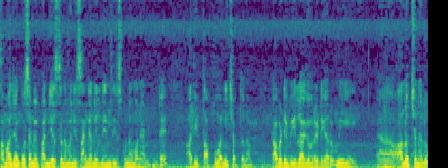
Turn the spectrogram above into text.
సమాజం కోసమే పనిచేస్తున్నామని సంఘ నిర్ణయం తీసుకున్నామని అనుకుంటే అది తప్పు అని చెప్తున్నాం. కాబట్టి వీర్రాఘవరెడ్డి గారు మీ ఆలోచనలు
